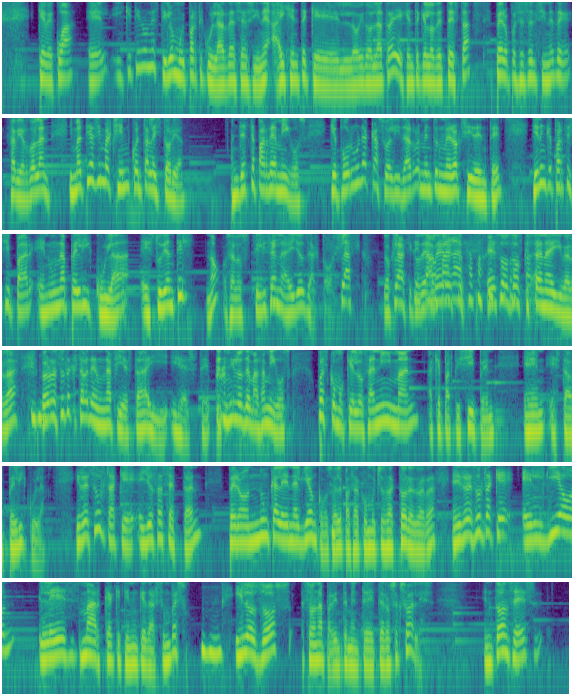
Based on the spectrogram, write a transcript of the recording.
quebecois, él, y que tiene un estilo muy particular de hacer cine. Hay gente que lo idolatra y hay gente que lo detesta, pero pues es el cine de Javier Dolan. Y Matías y Maxim cuenta la historia de este par de amigos que por una casualidad, realmente un mero accidente, tienen que participar en una película estudiantil, ¿no? O sea, los utilizan a ellos de actores. Clásico. Lo clásico, de a ver, esos dos que están ahí, ¿verdad? Pero resulta que estaban en una fiesta y, este, y los demás amigos, pues como que los animan a que participen en esta película. Y resulta que ellos aceptan, pero nunca leen el guion, como suele pasar con muchos actores, ¿verdad? Y resulta que el guion les marca que tienen que darse un beso. Y los dos son aparentemente heterosexuales. Entonces,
